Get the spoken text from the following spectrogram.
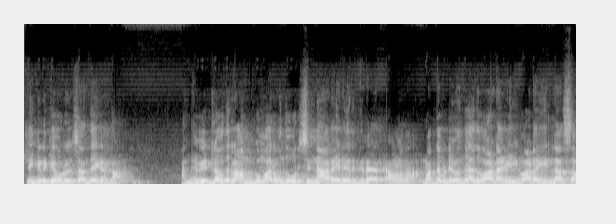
எங்களுக்கே ஒரு சந்தேகம் தான் அந்த வீட்டில் வந்து ராம்குமார் வந்து ஒரு சின்ன அறையில் இருக்கிறார் அவ்வளோதான் மற்றபடி வந்து அது வாடகை வாடகை இல்லாசா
